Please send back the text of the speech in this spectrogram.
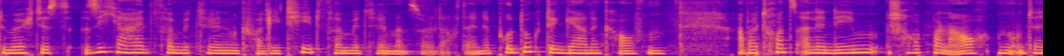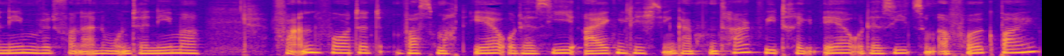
du möchtest Sicherheit vermitteln, Qualität vermitteln, man sollte auch deine Produkte gerne kaufen. Aber trotz alledem schaut man auch, ein Unternehmen wird von einem Unternehmer verantwortet, was macht er oder sie eigentlich den ganzen Tag, wie trägt er oder sie zum Erfolg bei.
